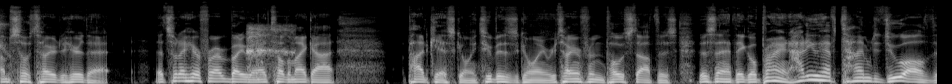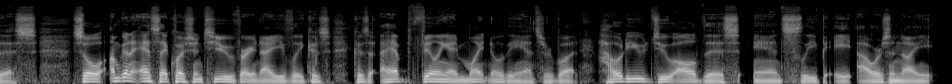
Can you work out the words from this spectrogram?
I'm so tired to hear that. That's what I hear from everybody when I tell them I got podcast going, two business going, retiring from the post office, this and that. They go, Brian, how do you have time to do all this? So I'm going to ask that question to you very naively because because I have a feeling I might know the answer. But how do you do all this and sleep eight hours a night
